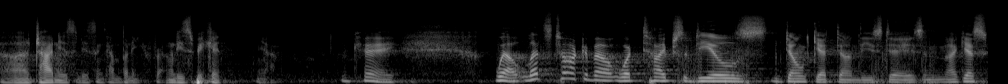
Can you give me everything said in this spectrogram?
uh, Chinese leasing company, frankly speaking. Yeah. Okay. Well, let's talk about what types of deals don't get done these days. And I guess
